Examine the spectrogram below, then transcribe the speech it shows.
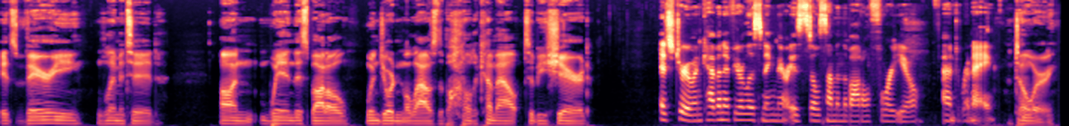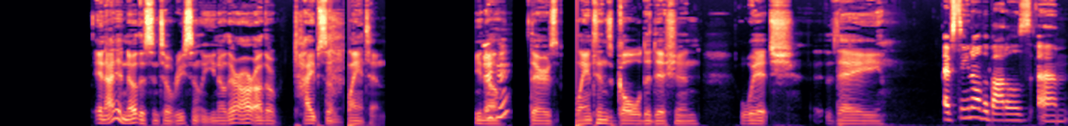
it's very limited on when this bottle, when Jordan allows the bottle to come out to be shared. It's true. And Kevin, if you're listening, there is still some in the bottle for you and Renee. Don't worry. And I didn't know this until recently. You know, there are other types of Blanton. You know, Mhm. there's Blanton's Gold Edition, which they. I've seen all the bottles. Um,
